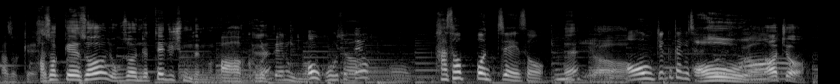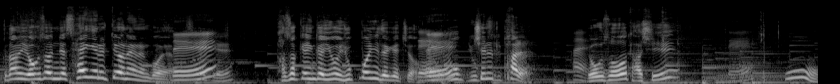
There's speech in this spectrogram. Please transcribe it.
다섯 개. 다섯 개에서 여기서 이제 떼주시면 되는 겁니다. 아, 그걸 네. 떼는구나. 어, 거기서 떼요? 다섯 번째에서. 네? 야. 어우 깨끗하게 잘. 어우, 썰었어요. 야. 나왔죠? 그 다음에 여기서 이제 세 개를 떼어내는 거예요. 네. 개. 다섯 개니까 이거 6번이 되겠죠? 네. 6, 7, 8. 팔. 여기서 다시 네. 오,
